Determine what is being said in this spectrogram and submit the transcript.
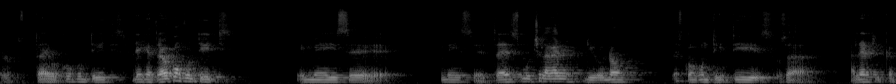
pero pues traigo conjuntivitis. Le dije, traigo conjuntivitis. Y me dice, me dice, ¿traes mucha lagaña? Digo, no, es conjuntivitis, o sea, alérgica.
